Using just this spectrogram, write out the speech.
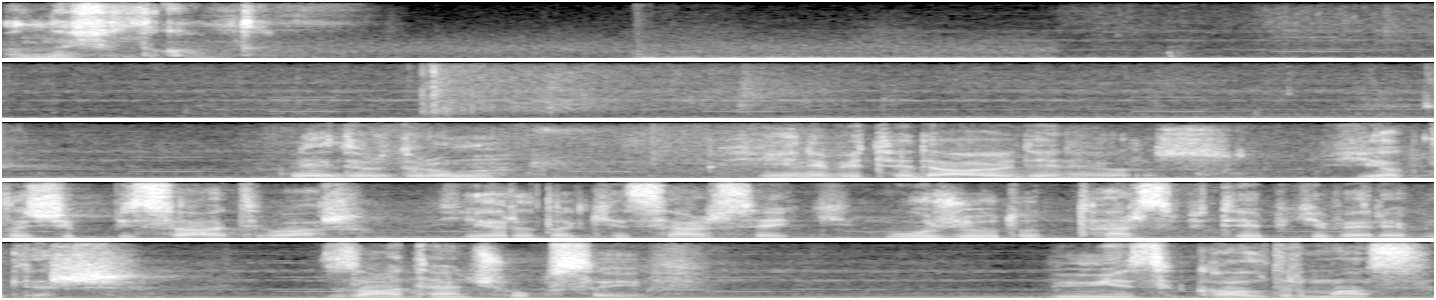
Anlaşıldı komutanım. Nedir durumu? Yeni bir tedavi deniyoruz. Yaklaşık bir saati var. Yarıda kesersek vücudu ters bir tepki verebilir. Zaten çok zayıf. Bünyesi kaldırmaz.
